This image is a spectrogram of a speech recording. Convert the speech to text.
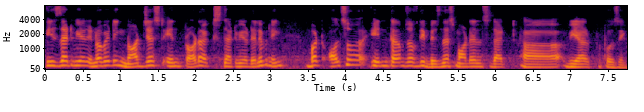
is that we are innovating not just in products that we are delivering, but also in terms of the business models that uh, we are proposing.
